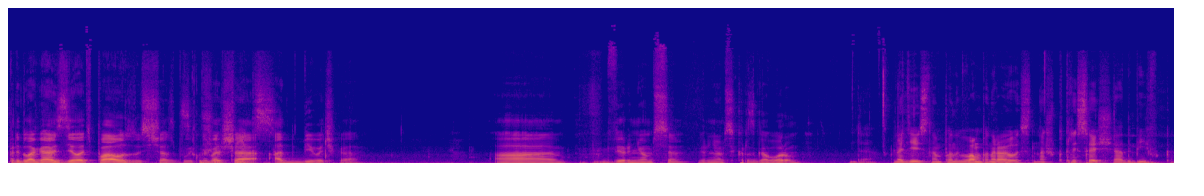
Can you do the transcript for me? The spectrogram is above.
предлагаю сделать паузу. Сейчас будет небольшая отбивочка. Вернемся, вернемся к разговору. Да. Надеюсь, нам, вам понравилась наша потрясающая отбивка.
